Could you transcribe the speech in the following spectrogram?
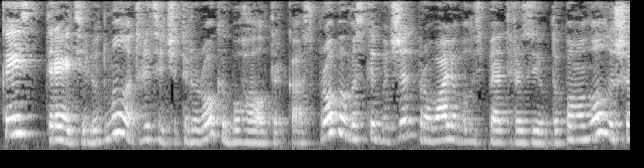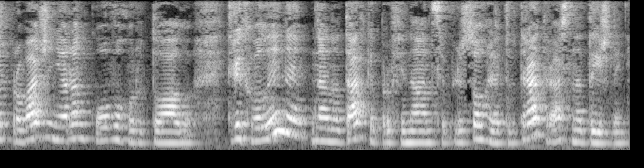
Кейс третій. Людмила, 34 роки, бухгалтерка. Спроби вести бюджет провалювались 5 разів. Допомогло лише впровадження ранкового ритуалу. 3 хвилини на нотатки про фінанси, плюс огляд витрат раз на тиждень.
